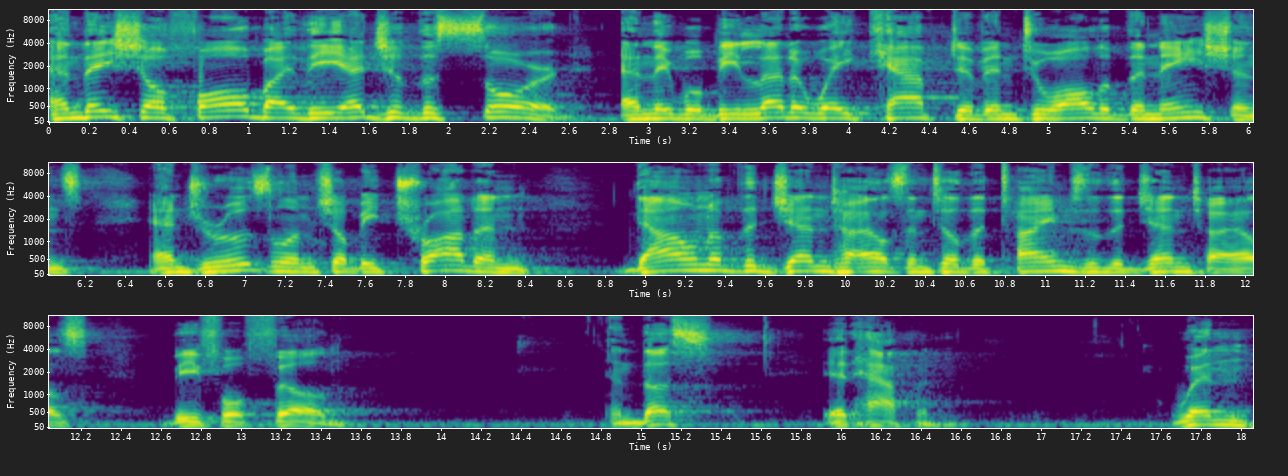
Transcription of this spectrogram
And they shall fall by the edge of the sword, and they will be led away captive into all of the nations, and Jerusalem shall be trodden down of the Gentiles until the times of the Gentiles be fulfilled. And thus it happened. When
